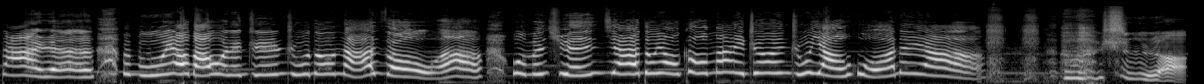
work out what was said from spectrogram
大人，不要把我的珍珠都拿走啊！我们全家都要靠卖珍珠养活的呀！啊是啊，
